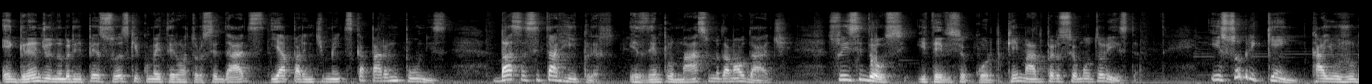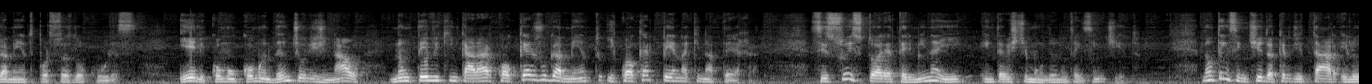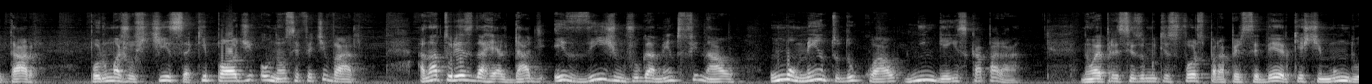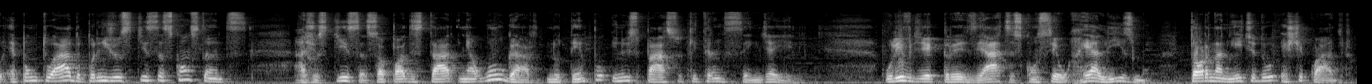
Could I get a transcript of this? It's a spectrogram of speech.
É grande o número de pessoas que cometeram atrocidades e aparentemente escaparam impunes. Basta citar Hitler, exemplo máximo da maldade. Suicidou-se e teve seu corpo queimado pelo seu motorista. E sobre quem caiu o julgamento por suas loucuras? Ele, como comandante original, não teve que encarar qualquer julgamento e qualquer pena aqui na Terra. Se sua história termina aí, então este mundo não tem sentido. Não tem sentido acreditar e lutar por uma justiça que pode ou não se efetivar. A natureza da realidade exige um julgamento final, um momento do qual ninguém escapará. Não é preciso muito esforço para perceber que este mundo é pontuado por injustiças constantes. A justiça só pode estar em algum lugar, no tempo e no espaço que transcende a ele. O livro de Eclesiastes, com seu realismo, torna nítido este quadro.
